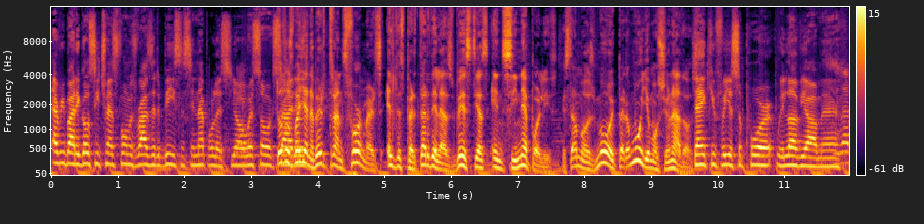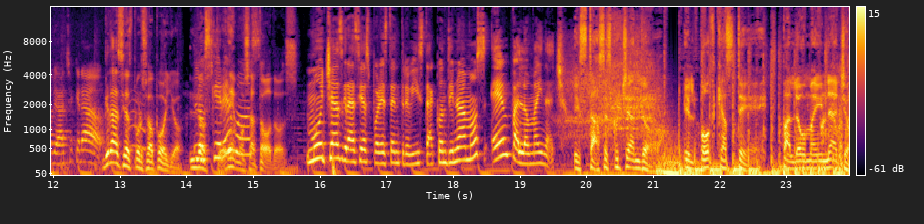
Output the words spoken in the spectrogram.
Everybody go see Transformers Rise of the Beast in Cinepolis. Yo, we're so excited. Todos vayan a ver Transformers, el despertar de las bestias en Cinépolis. Estamos muy, pero muy emocionados. Thank you for your support. We love y'all, man. Love y'all. Check it out. Gracias por su apoyo. Los queremos. a todos. Muchas gracias por esta entrevista. Continuamos en Paloma y Nacho. Estás escuchando el podcast de Paloma y Nacho.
